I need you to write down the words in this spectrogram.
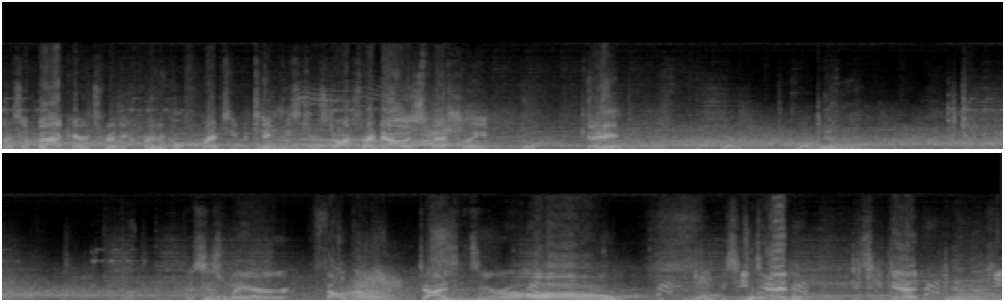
There's a back air. It's really critical for Red Team to take these two stocks right now, especially... Okay. This is where Falco dies at zero. Oh! Is he dead? Is he dead? He,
